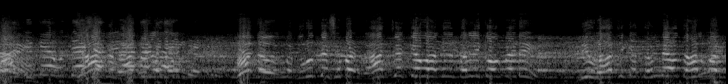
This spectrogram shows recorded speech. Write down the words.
ರಾಜಕೀಯ ಉದ್ದೇಶ ದುರುದ್ದೇಶ ಮಾಡಿ ರಾಜ್ಯಕ್ಕೆ ವಾಗಿ ತರಲಿಕ್ಕೆ ಹೋಗ್ಬೇಡಿ ನೀವು ರಾಜ್ಯಕ್ಕೆ ತಂದೆ ಅಂತ ಹಾಳು ಮಾಡ್ತೀರಿ ಬಿಸಾಡ್ಲಿಕ್ಕೆ ನಾವು ಕ್ರಮ ತಗೊಳ್ಳುವ. ಆ ಎಲ್ಲ ಸರ್ಕಾರ ಮಾಡುವ.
